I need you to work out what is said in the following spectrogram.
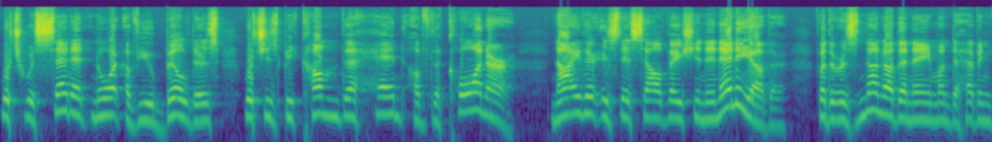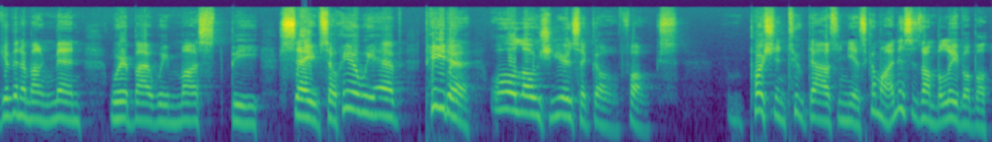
which was set at naught of you builders, which is become the head of the corner. Neither is there salvation in any other, for there is none other name under heaven given among men whereby we must be saved. So here we have Peter all those years ago, folks pushing 2,000 years. Come on, this is unbelievable.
